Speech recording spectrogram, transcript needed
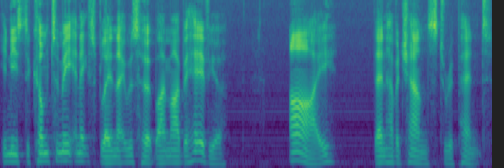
He needs to come to me and explain that he was hurt by my behavior. I then have a chance to repent.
